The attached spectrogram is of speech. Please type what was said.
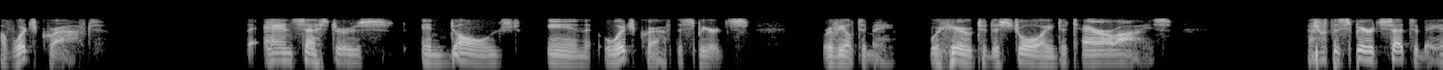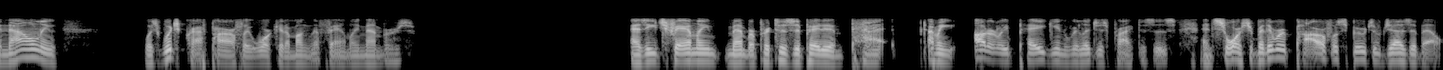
of witchcraft. The ancestors indulged in witchcraft, the spirits revealed to me. We're here to destroy and to terrorize. That's what the spirit said to me. And not only was witchcraft powerfully working among the family members, as each family member participated in, pa- I mean, utterly pagan religious practices and sorcery, but there were powerful spirits of Jezebel,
